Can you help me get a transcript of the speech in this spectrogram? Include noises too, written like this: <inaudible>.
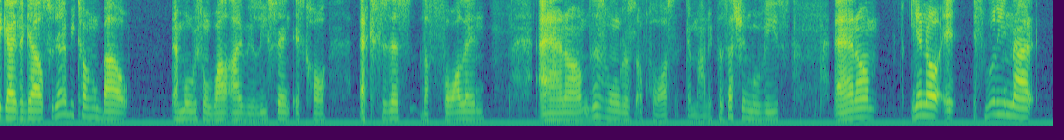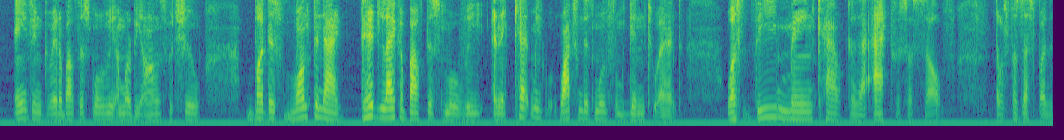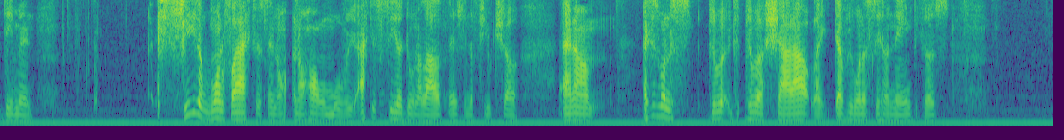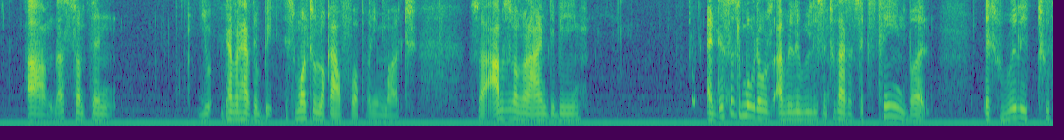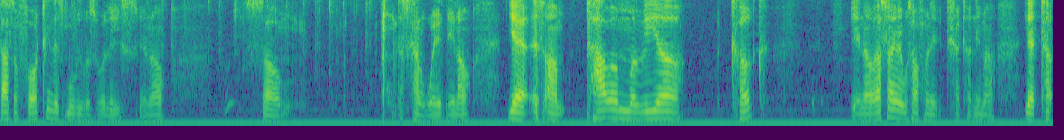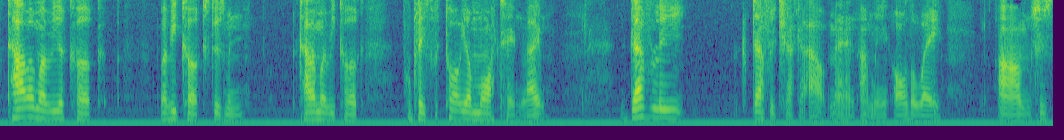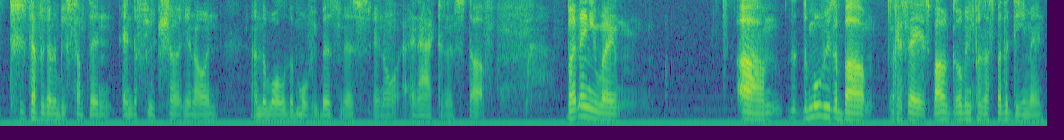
Hey guys and gals, today I'll be talking about a movie from Wild Eye releasing. It's called Exorcist The Fallen. And um this is one of those of course demonic possession movies. And um you know it, it's really not anything great about this movie, I'm gonna be honest with you. But there's one thing that I did like about this movie and it kept me watching this movie from beginning to end was the main character, the actress herself that was possessed by the demon she's a wonderful actress in a, in a horror movie. I can see her doing a lot of things in the future, and um, I just want to give her give her a shout out. Like, definitely want to see her name because um, that's something you definitely have to be. It's one to look out for, pretty much. So I'm just gonna go to IMDb, and this is a movie that was I released in 2016, but it's really 2014. This movie was released, you know. So that's kind of weird, you know. Yeah, it's um Tara Maria Cook. You know, that's why it was hard for me to check her name out. Yeah, T- Tara Maria Cook, Marie Cook, excuse me, Tara Marie Cook, who plays Victoria Martin, right? Definitely, definitely check her out, man. I mean, all the way. Um, she's she's definitely gonna be something in the future, you know, and and the world of the movie business, you know, and acting and stuff. But anyway, um, the, the movie is about, like I say, it's about a girl being possessed by the demon,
